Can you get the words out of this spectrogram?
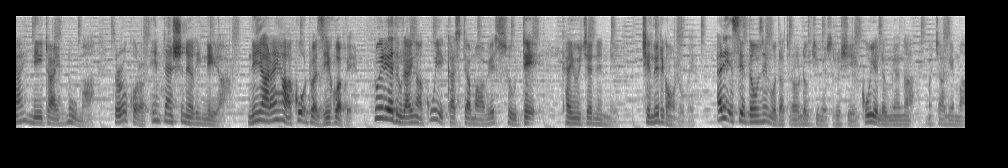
တိုင်းနေတိုင်းမှုမှာကျွန်တော်တို့ခေါ်တော့ intentionally နေတာနေရာတိုင်းဟာကိုယ့်အတွက်ဈေးကွက်ပဲတွေးတဲ့သူတိုင်းကကိုယ့်ရဲ့ customer ပဲဆိုတဲ့ခံယူချက်နဲ့နေ ချင်းသေးတစ်ကောင်လိုပဲအဲ့ဒီအစစ်သုံးစင်းကိုသာကျွန်တော်တို့လုပ်ကြည့်မယ်ဆိုလို့ရှိရင်ကိုယ့်ရဲ့လုပ်ငန်းကမကြခင်မှာ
